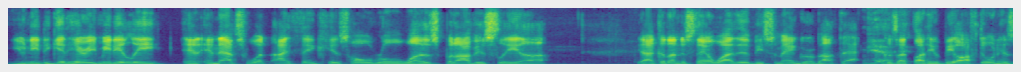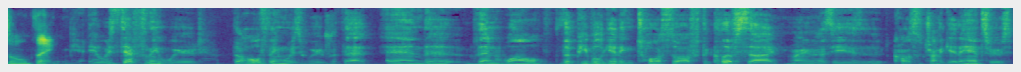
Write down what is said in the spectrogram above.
you need to get here immediately, and and that's what I think his whole role was. But obviously, uh, yeah, I could understand why there'd be some anger about that Yeah. because I thought he would be off doing his own thing. It was definitely weird. The whole thing was weird with that. And uh, then while the people getting tossed off the cliffside, right, as he's uh, Carlson trying to get answers,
